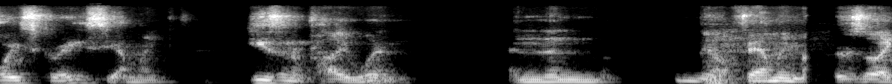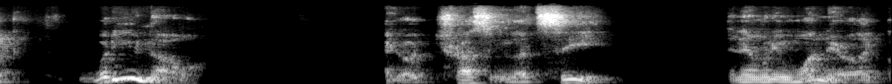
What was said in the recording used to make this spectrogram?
Royce Gracie. I'm like, he's gonna probably win. And then, you know, family members are like, what do you know? I go, trust me, let's see. And then when he won, they were like,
